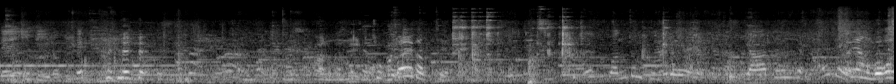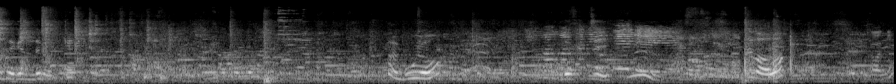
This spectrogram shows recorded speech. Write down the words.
내 입이 이렇게? 족발 같아. 완전 부드러워. 얇은 그냥 먹어도 되겠는데 그렇게? 아 뭐야? 먹지. 뜨거워? 아니?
